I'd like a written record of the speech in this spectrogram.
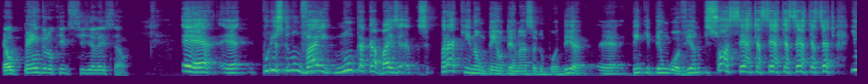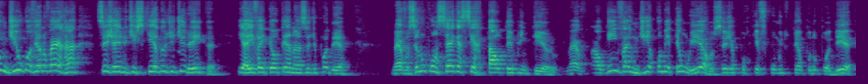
É o pêndulo que decide a eleição. É, é por isso que não vai nunca acabar. Para que não tenha alternância do poder, é, tem que ter um governo que só acerte, acerte, acerte, acerte. E um dia o governo vai errar, seja ele de esquerda ou de direita. E aí vai ter alternância de poder. Né? Você não consegue acertar o tempo inteiro. Né? Alguém vai um dia cometer um erro, seja porque ficou muito tempo no poder,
